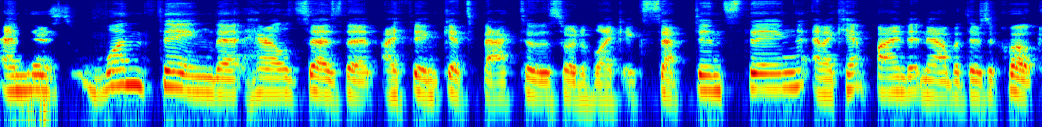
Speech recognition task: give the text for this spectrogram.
And there's one thing that Harold says that I think gets back to the sort of like acceptance thing. And I can't find it now, but there's a quote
